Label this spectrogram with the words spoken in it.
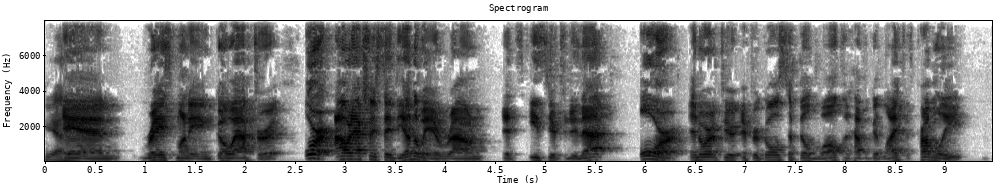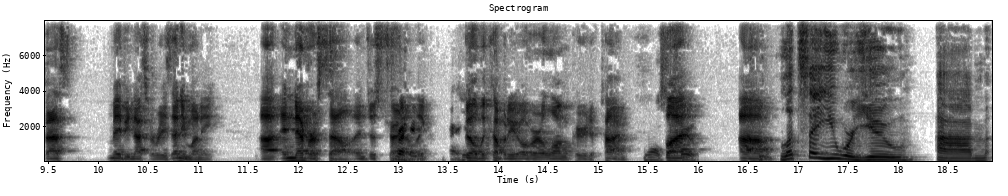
yeah. and raise money and go after it or I would actually say the other way around. It's easier to do that. Or in order if your if your goal is to build wealth and have a good life, it's probably best maybe not to raise any money. uh, and never sell and just try right. to like right. build the company over a long period of time. That's but um, let's say you were you, um,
